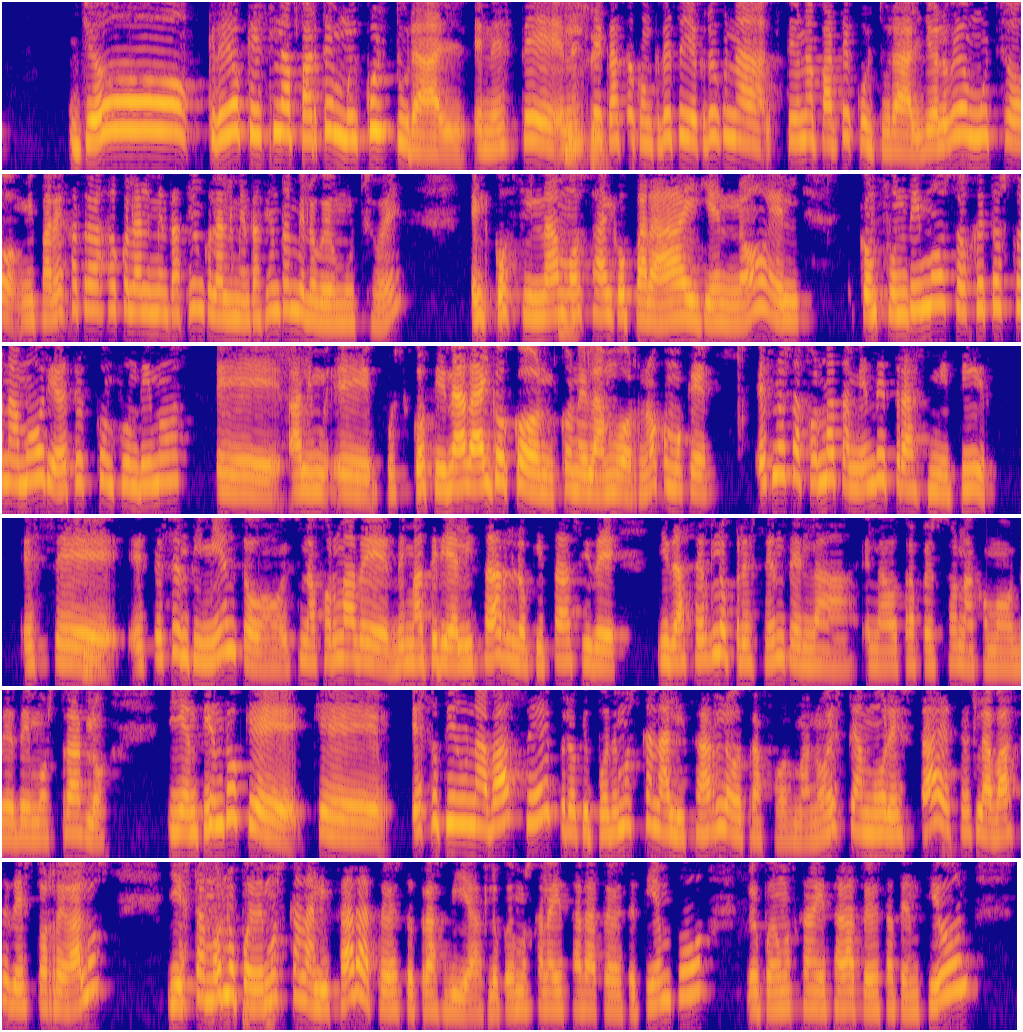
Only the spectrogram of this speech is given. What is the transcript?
yo creo que es una parte muy cultural. En este, en este caso concreto, yo creo que una, tiene una parte cultural. Yo lo veo mucho, mi pareja trabaja con la alimentación, con la alimentación también lo veo mucho, ¿eh? El cocinamos mm. algo para alguien, ¿no? El confundimos objetos con amor y a veces confundimos eh, eh, pues cocinar algo con, con, el amor, ¿no? Como que es nuestra forma también de transmitir ese, este sentimiento, es una forma de, materializarlo quizás y de, y de hacerlo presente en la, en la, otra persona, como de demostrarlo. Y entiendo que, que, esto tiene una base, pero que podemos canalizarlo de otra forma, ¿no? Este amor está, esta es la base de estos regalos y este amor lo podemos canalizar a través de otras vías, lo podemos canalizar a través de tiempo, lo podemos canalizar a través de atención,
